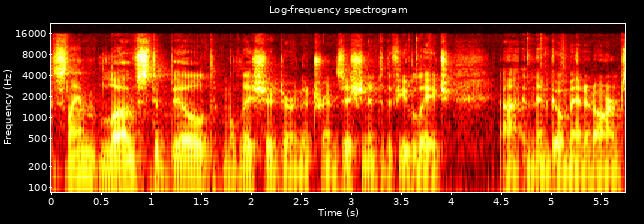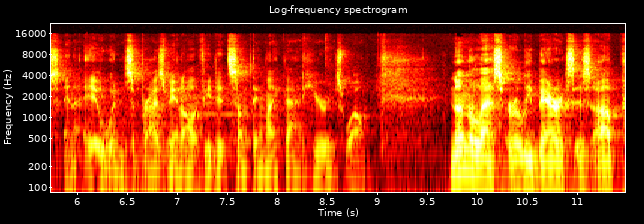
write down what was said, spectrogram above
Slam loves to build militia during the transition into the feudal age uh, and then go men at arms, and it wouldn't surprise me at all if he did something like that here as well. Nonetheless, early barracks is up.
